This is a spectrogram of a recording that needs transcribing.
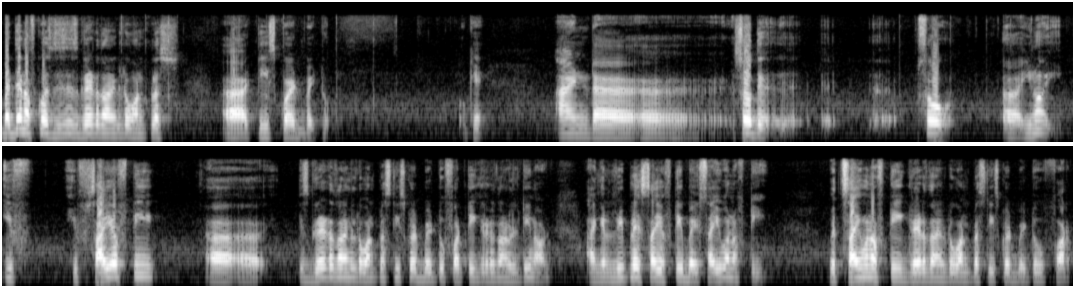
But then of course this is greater than or equal to 1 plus uh, t squared by 2 okay? And uh, uh, so the so you know if if psi of t is greater than or equal to 1 plus t squared by 2 for t greater than or equal to t naught I can replace psi of t by psi 1 of t with psi 1 of t greater than or equal to 1 plus t squared by 2 for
